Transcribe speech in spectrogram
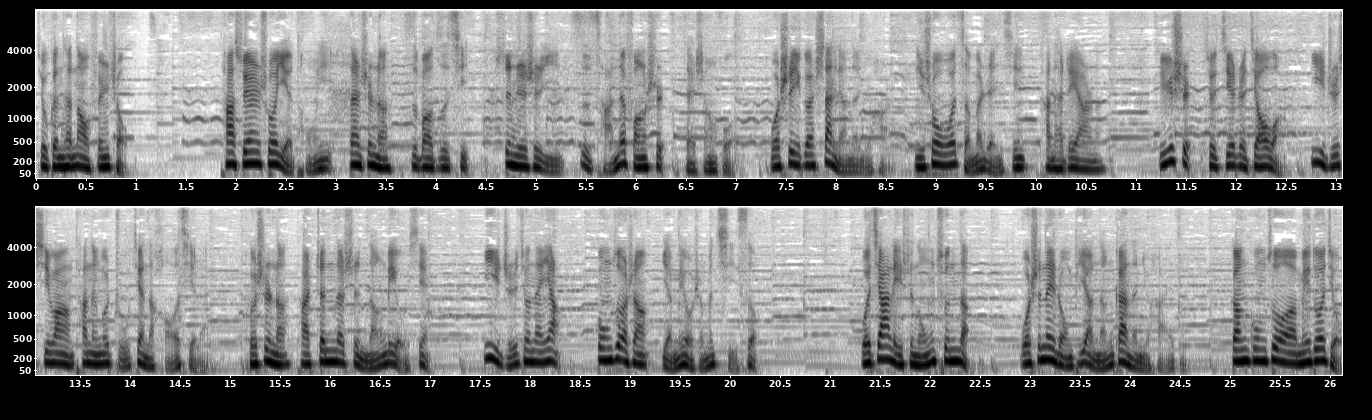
就跟他闹分手。他虽然说也同意，但是呢，自暴自弃，甚至是以自残的方式在生活。我是一个善良的女孩，你说我怎么忍心看他这样呢？于是就接着交往，一直希望他能够逐渐的好起来。可是呢，他真的是能力有限，一直就那样，工作上也没有什么起色。我家里是农村的，我是那种比较能干的女孩子，刚工作没多久，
